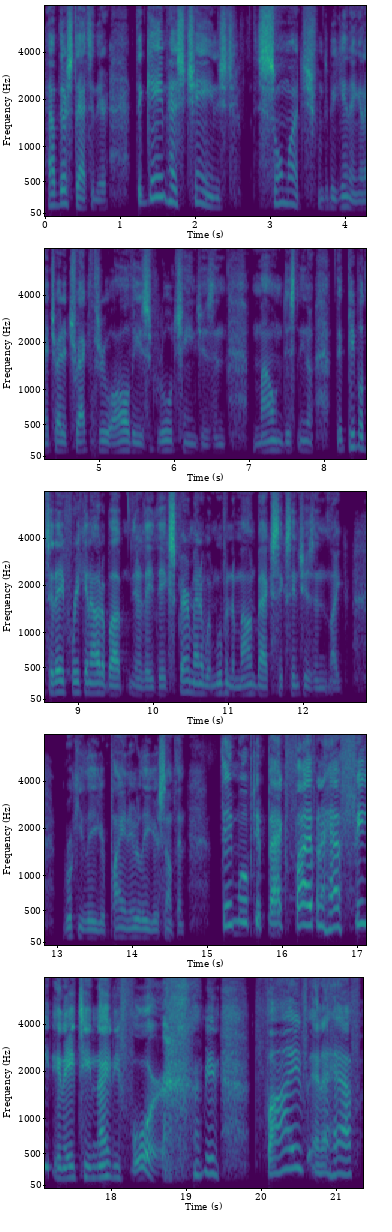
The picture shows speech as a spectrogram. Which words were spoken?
have their stats in there. The game has changed so much from the beginning and i try to track through all these rule changes and mound just you know the people today freaking out about you know they, they experimented with moving the mound back six inches in like rookie league or pioneer league or something. They moved it back five and a half feet in 1894 i mean five and a half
